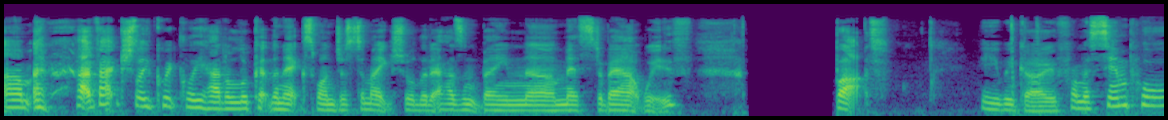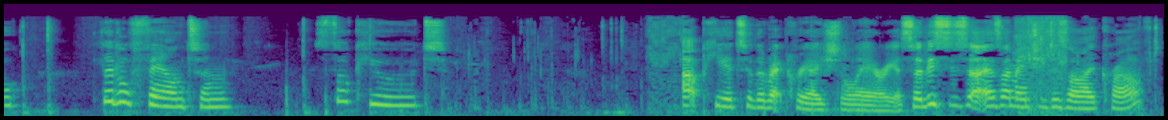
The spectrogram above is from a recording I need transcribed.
Um, I've actually quickly had a look at the next one just to make sure that it hasn't been uh, messed about with. But here we go. From a simple little fountain, so cute, up here to the recreational area. So this is, as I mentioned, Desired Craft,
